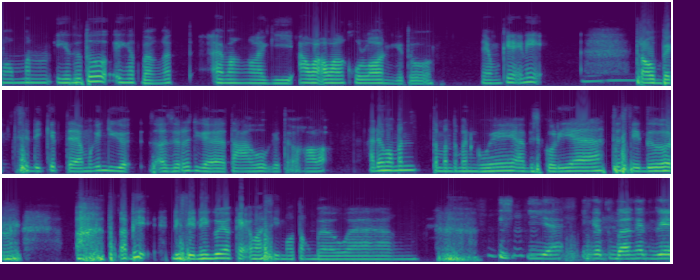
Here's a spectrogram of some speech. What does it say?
momen itu tuh inget banget emang lagi awal-awal kulon gitu. Ya mungkin ini Hmm. throwback sedikit ya. Mungkin juga Azura juga tahu gitu kalau ada momen teman-teman gue abis kuliah terus tidur. Tapi di sini gue kayak masih motong bawang. Iya, inget banget gue.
